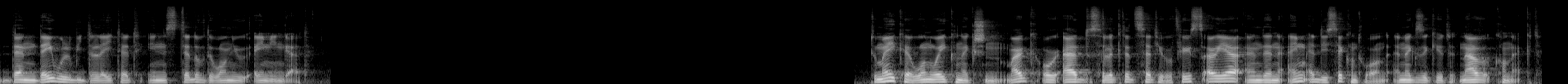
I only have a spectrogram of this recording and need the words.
then they will be deleted instead of the one you're aiming at. To make a one-way connection, mark or add selected set your first area and then aim at the second one and execute nav connect.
